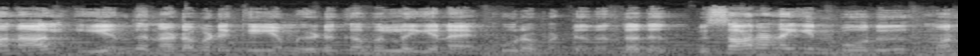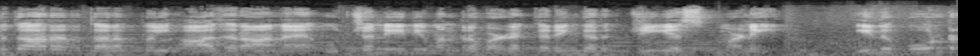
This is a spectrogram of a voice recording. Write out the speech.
ஆனால் எந்த நடவடிக்கையும் எடுக்கவில்லை என கூறப்பட்டிருந்தது. விசாரணையின் போது மனுதாரர் தரப்பில் ஆஜரான உச்சநீதிமன்ற வழக்கறிஞர் ஜி எஸ் மணி இது போன்ற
